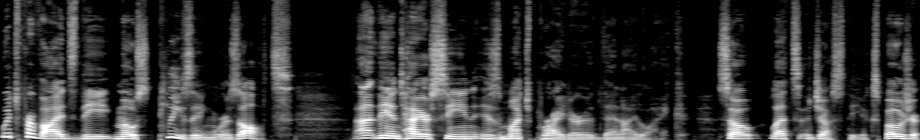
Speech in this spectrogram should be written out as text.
which provides the most pleasing results. Uh, the entire scene is much brighter than I like. So let's adjust the exposure.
